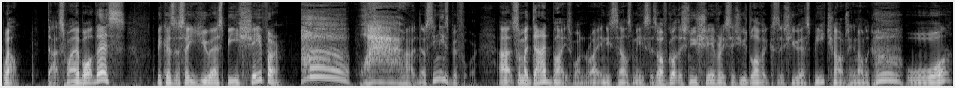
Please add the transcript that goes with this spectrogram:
Well, that's why I bought this because it's a USB shaver. Wow. I'd never seen these before. Uh, so my dad buys one, right? And he tells me, he says, "Oh, I've got this new shaver." He says, "You'd love it because it's USB charging." And I'm like, "What?"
